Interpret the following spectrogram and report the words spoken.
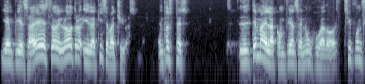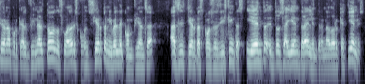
y empieza esto y lo otro, y de aquí se va Chivas. Entonces, el tema de la confianza en un jugador sí funciona porque al final todos los jugadores con cierto nivel de confianza hacen ciertas cosas distintas. Y ent- entonces ahí entra el entrenador que tienes.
